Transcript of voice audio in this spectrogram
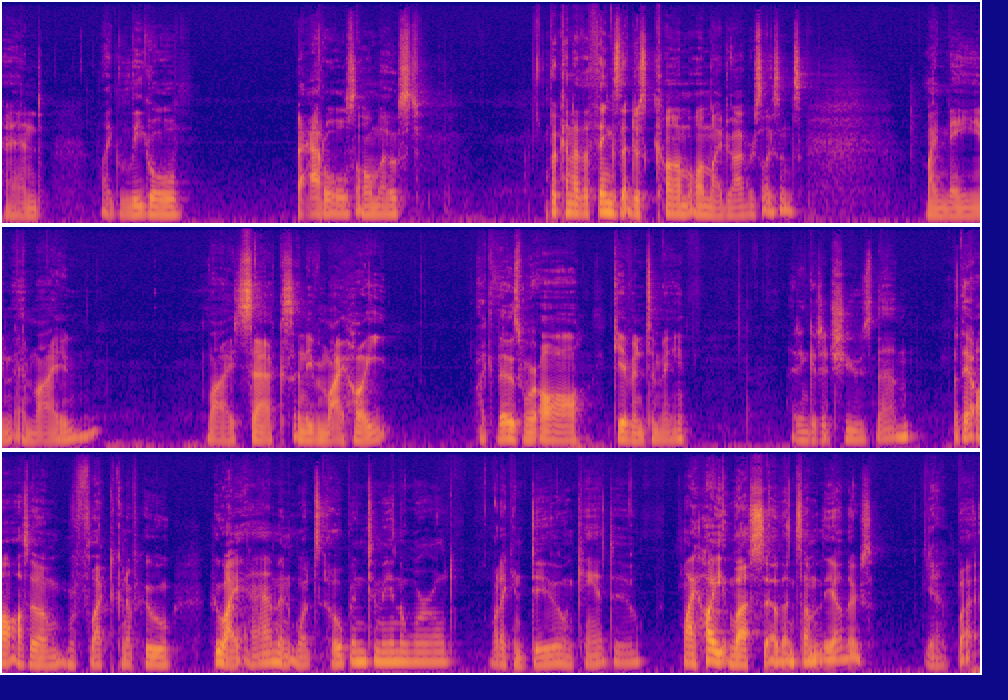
and like legal battles almost. But kind of the things that just come on my driver's license my name and my my sex and even my height like those were all given to me i didn't get to choose them but they all also reflect kind of who who i am and what's open to me in the world what i can do and can't do my height less so than some of the others Yeah. but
